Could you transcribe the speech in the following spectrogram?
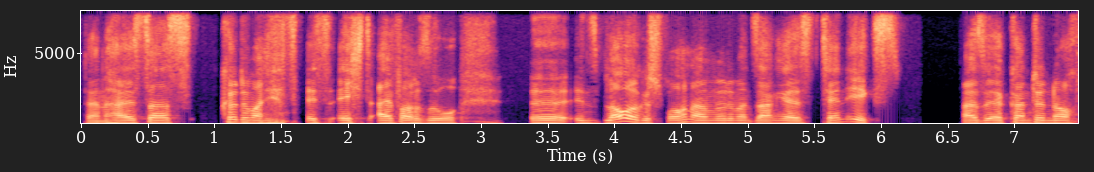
dann heißt das, könnte man jetzt ist echt einfach so äh, ins Blaue gesprochen, dann würde man sagen, er ist 10x. Also er könnte noch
